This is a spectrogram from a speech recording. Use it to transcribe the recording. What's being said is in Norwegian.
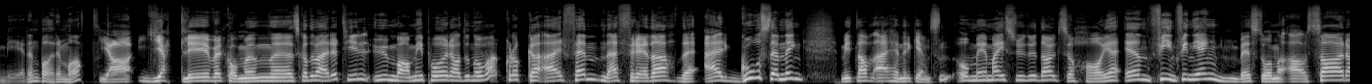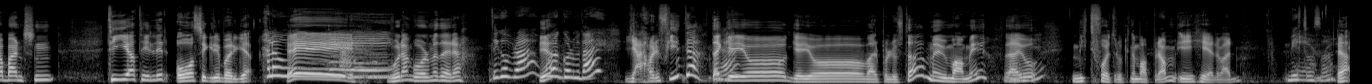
Mer enn bare mat? Ja, hjertelig velkommen skal du være til Umami på Radio Nova. Klokka er fem, det er fredag, det er god stemning. Mitt navn er Henrik Evensen, og med meg i studio i dag så har jeg en finfin gjeng bestående av Sara Berntsen, Tia Tiller og Sigrid Borge. Hallo! Hey! Hey! Hvordan går det med dere? Det går bra. Hvordan Hvordan går det med deg? Jeg har det fint, jeg. Det er Ja. gøy, å, gøy å være på lufta med Umami. Det er jo mitt foretrukne matprogram i hele verden. Mitt også. Ja.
